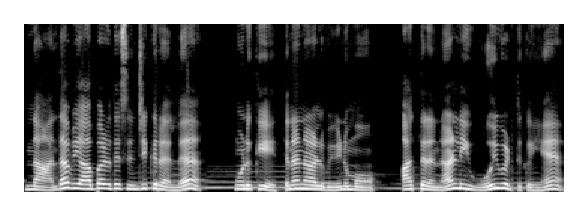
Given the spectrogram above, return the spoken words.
நான் தான் வியாபாரத்தை செஞ்சுக்கிறேன்ல. உனக்கு எத்தனை நாள் வேணுமோ அத்தனை நாள் நீ ஓய்வு எடுத்துக்க ஏன்?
